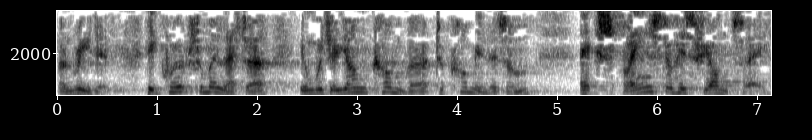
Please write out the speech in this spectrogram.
and read it. He quotes from a letter in which a young convert to communism explains to his fiancée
